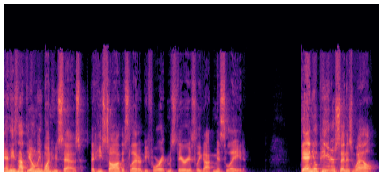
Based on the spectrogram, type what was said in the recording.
And he's not the only one who says that he saw this letter before it mysteriously got mislaid. Daniel Peterson as well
